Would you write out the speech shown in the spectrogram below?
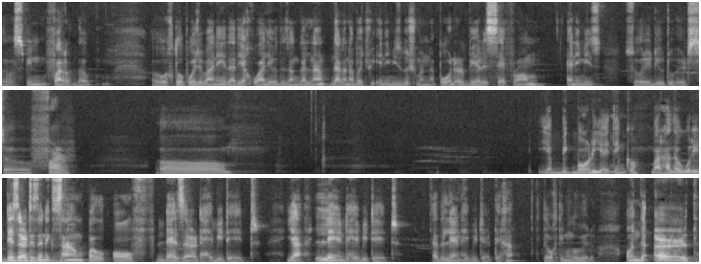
د سپین fur د وختو پوجبانی د دې خوالی او د ځنګل نه دغه نه بچو انیمیز دشمن. نه پولر بیر is safe from انیمیز sorry ډیو to اټس فر یا بیگ باډي آی تھنک بهرحال دا وګورئ desert is an example of desert habitat یا لینډ هیبیټیټ دا د لینډ هیبیټیټ دی ښه د وخت موږ ویلو on the earth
